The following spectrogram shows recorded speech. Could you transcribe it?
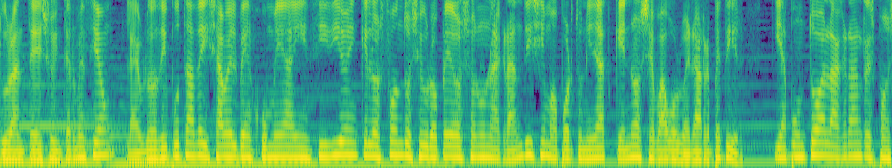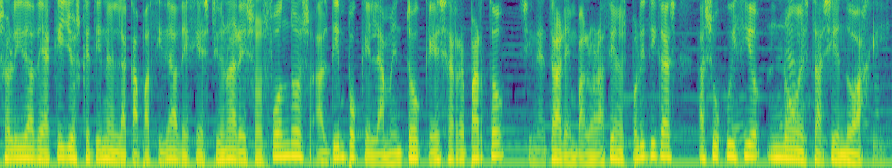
Durante su intervención, la eurodiputada Isabel Benjumea incidió en que los fondos europeos son una grandísima oportunidad que no se va a volver a repetir y apuntó a la gran responsabilidad de aquellos que tienen la capacidad de gestionar esos fondos al tiempo que lamentó que ese reparto, sin entrar en valoraciones políticas, a su juicio no está siendo ágil.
